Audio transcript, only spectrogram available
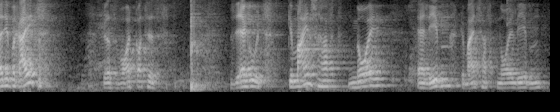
Seid ihr bereit für das Wort Gottes? Sehr gut. Gemeinschaft neu erleben, Gemeinschaft neu leben.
